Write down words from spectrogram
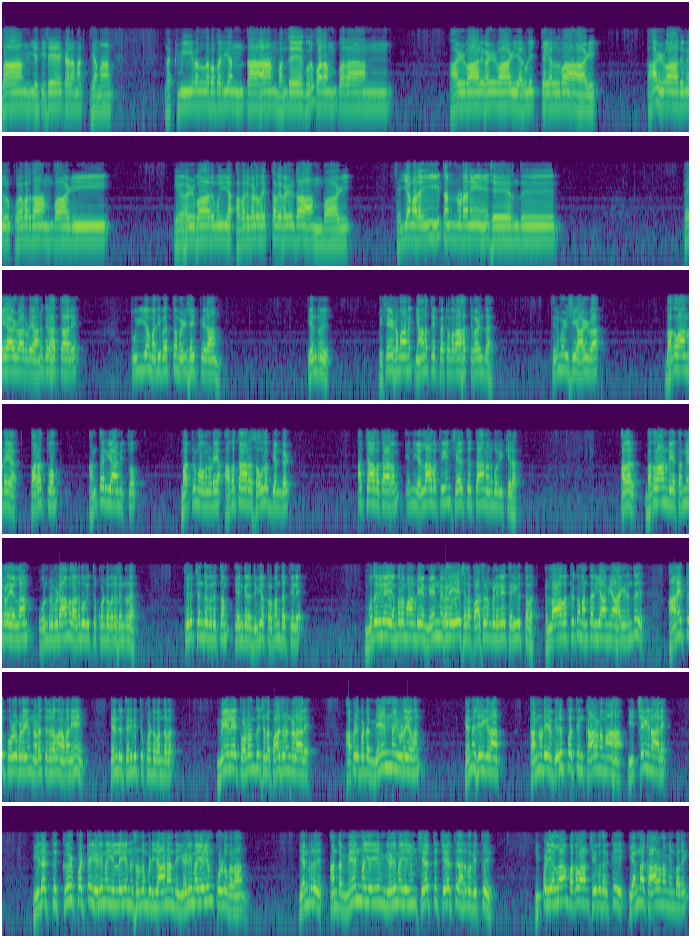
Saddam யதிசேகரமத்தியமாம் லக்ஷ்மீவல்லபபர்யந்தாம் வந்தே குரு பரம்பராம் ஆழ்வார்கள் வாழி அருளிச் செயல் வாழி। தாழ்வாதுமில் குறவர்தாம் வாழி। ஏகழ்வாறுமுய்ய அவர்களுரைத்தவைகள்தாம் வாழி। செய்யமறை தன்னுடனே சேர்ந்து। பேயாழ்வாருடைய அனுகிரகத்தாலே துய்ய மதிபெத்த மழிசைப்பிரான் என்று விசேஷமான ஞானத்தை பெற்றவராக திகழ்ந்த திருமழிசை ஆழ்வார் பகவானுடைய பரத்துவம் அந்தர்யாமித்துவம் மற்றும் அவனுடைய அவதார சௌலபியங்கள் அர்ச்சாவதாரம் என்று எல்லாவற்றையும் சேர்த்துத்தான் அனுபவிக்கிறார். அவர் பகவானுடைய தன்மைகளை எல்லாம் ஒன்று விடாமல் அனுபவித்துக் கொண்டு வருகின்ற திருச்சந்த விருத்தம் என்கிற திவ்ய பிரபந்தத்திலே முதலிலே எம்பெருமானுடைய மேன்மைகளையே சில பாசுரங்களிலே தெரிவித்தவர். எல்லாவற்றுக்கும் அந்தரியாமியாக இருந்து அனைத்து பொருள்களையும் நடத்துகிறவன் அவனே என்று தெரிவித்துக் கொண்டு வந்தவர். மேலே தொடர்ந்து சில பாசுரங்களாலே அப்படிப்பட்ட மேன்மையுடையவன் என்ன செய்கிறான்? தன்னுடைய விருப்பத்தின் காரணமாக இச்சையினாலே இதற்கு கீழ்ப்பட்ட எளிமை இல்லை என்று சொல்லும்படியான அந்த எளிமையையும் கொள்ளுகிறான். என்று அந்த மேன்மையையும் எளிமையையும் சேர்த்து சேர்த்து அனுபவித்து இப்படியெல்லாம் பகவான் செய்வதற்கு என்ன காரணம் என்பதை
